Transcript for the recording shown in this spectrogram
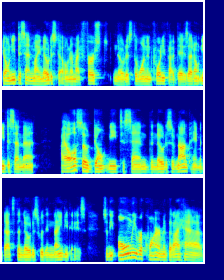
don't need to send my notice to owner, my first notice, the one in 45 days, I don't need to send that. I also don't need to send the notice of non-payment. That's the notice within 90 days. So the only requirement that I have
